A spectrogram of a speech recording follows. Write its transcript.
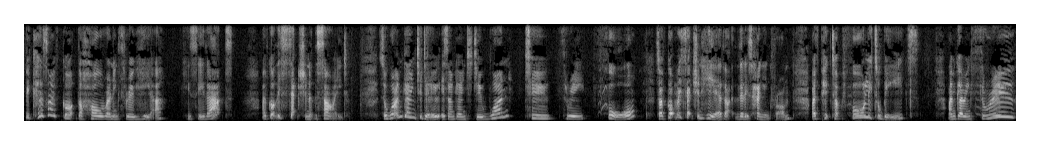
because I've got the hole running through here, you see that? I've got this section at the side. So what I'm going to do is I'm going to do one, two, three, four. So I've got my section here that, that it's hanging from. I've picked up four little beads. I'm going through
